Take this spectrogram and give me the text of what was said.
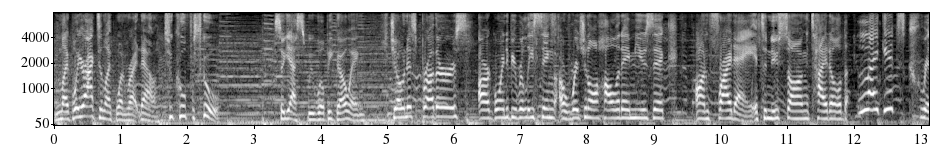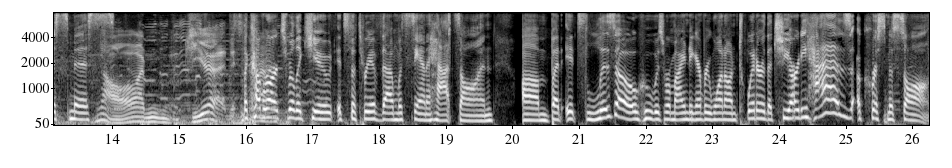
I'm like, well, you're acting like one right now. Too cool for school. So, yes, we will be going. Jonas Brothers are going to be releasing original holiday music on Friday. It's a new song titled Like It's Christmas. No, I'm good. The cover art's really cute. It's the three of them with Santa hats on. Um, but it's Lizzo who was reminding everyone on Twitter that she already has a Christmas song.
